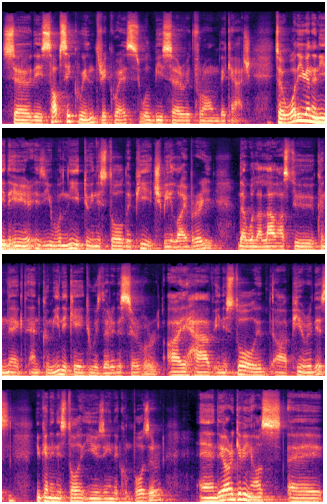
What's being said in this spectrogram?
So the subsequent requests will be served from the cache. So what you're going to need here is you will need to install the PHP library that will allow us to connect and communicate with the Redis server. I have installed uh, Predis. You can install it using the composer and they are giving us a,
